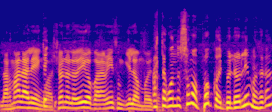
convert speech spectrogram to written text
Las malas lenguas. Te- Yo no lo digo, para mí es un quilombo hasta cuando somos pocos hay problemas acá.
